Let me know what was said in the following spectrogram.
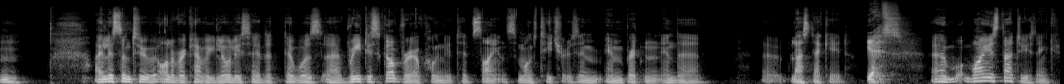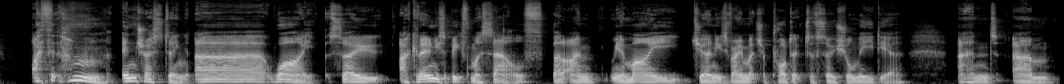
Mm. I listened to Oliver Caviglioli say that there was a rediscovery of cognitive science amongst teachers in, in Britain in the uh, last decade. Yes. Uh, why is that, do you think? I think, hmm, interesting. Uh, why? So I can only speak for myself, but I'm, you know, my journey is very much a product of social media, and um,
